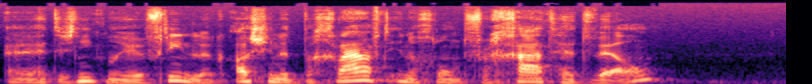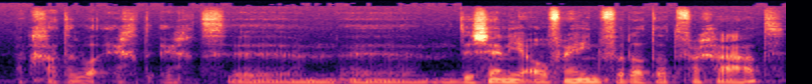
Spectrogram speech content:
uh, het is niet milieuvriendelijk. Als je het begraaft in de grond, vergaat het wel. Dan gaat er wel echt, echt uh, uh, decennia overheen voordat dat vergaat.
